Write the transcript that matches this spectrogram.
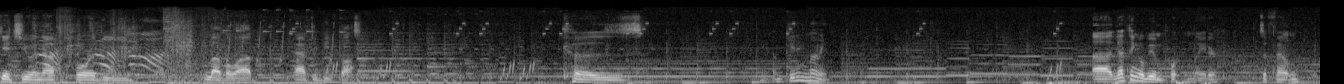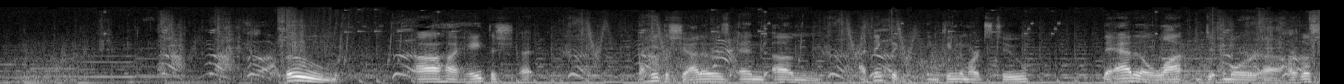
get you enough for the level up after you beat the boss because I'm getting money. Uh, that thing will be important later. It's a fountain. Boom! Uh, I hate the I, I hate the shadows, and um, I think that in Kingdom Hearts 2, they added a lot more uh, Heartless,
